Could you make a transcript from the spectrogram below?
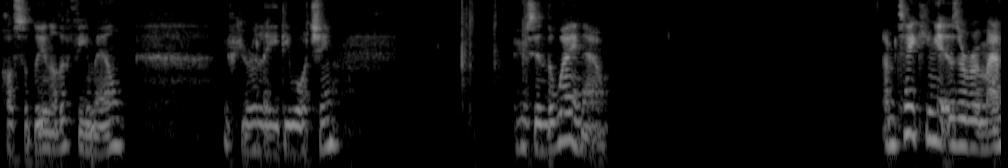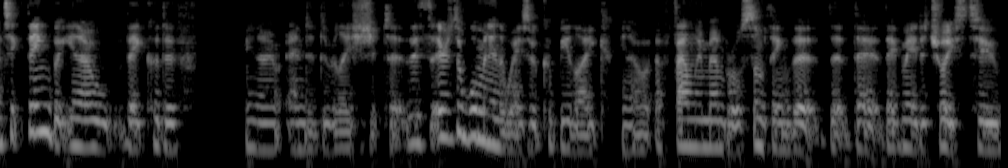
possibly another female, if you're a lady watching, who's in the way now. I'm taking it as a romantic thing, but you know, they could have, you know, ended the relationship to this. There's a woman in the way, so it could be like, you know, a family member or something that, that they've made a choice to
